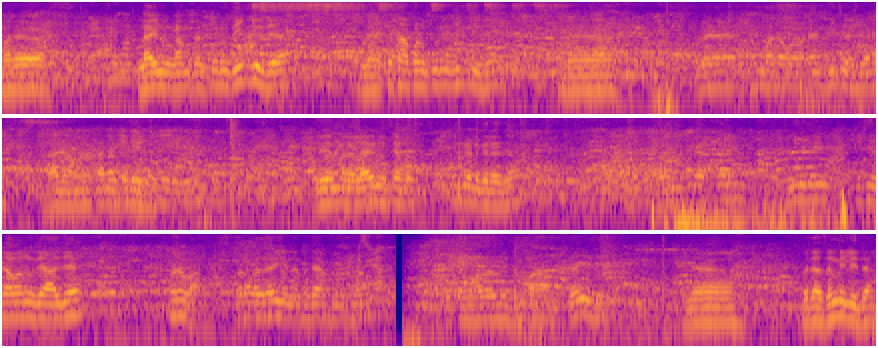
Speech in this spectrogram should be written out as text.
અમારે લાઈનનું કામકાજ પૂરું થઈ ગયું છે અને કથા પણ પૂરી થઈ ગઈ છે. અને હવે જમવા જવાનો ટાઈમ થઈ ગયો છે. રાજા અમને કાલે કરી છે. એ અમારે લાઈવનું સેટઅપ કમ્પ્લીટ કરે છે. પછી જવાનું છે આજે ફરવા. ફરવા જઈએ એટલે બધા બ્લોકમાં અમે જમવા જઈએ છીએ. અને બધા જમી લીધા.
